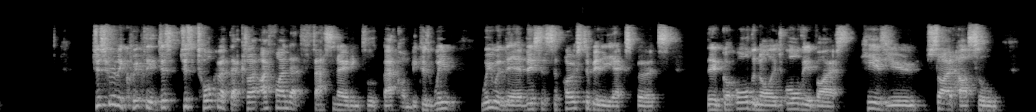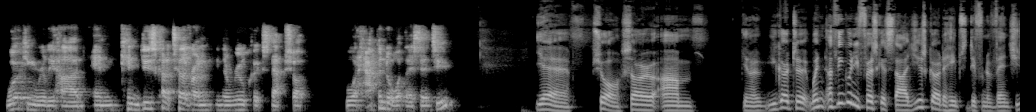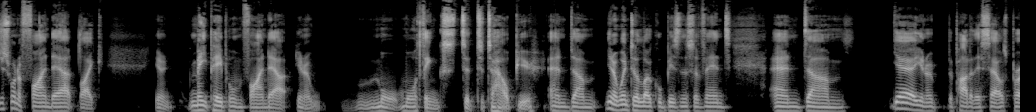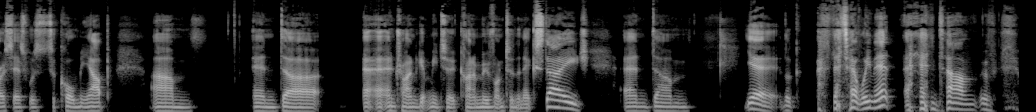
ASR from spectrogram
just really quickly, just just talk about that because I, I, find that fascinating to look back on because we we were there. This is supposed to be the experts. They've got all the knowledge, all the advice. Here's you, side hustle, working really hard. And can you just kind of tell everyone in a real quick snapshot what happened or what they said to you? Yeah, sure. So, um, you know, you go to when I think when you first get started, you just go to heaps of different events. You just want to find out like you know meet people and find out you know more more things to to, to help you. And um, you know went to a local business event and um, yeah you know the part of their sales process was to call me up um, and uh, and try and get me to kind of move on to the next stage. And um, yeah look that's how we met. And um,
